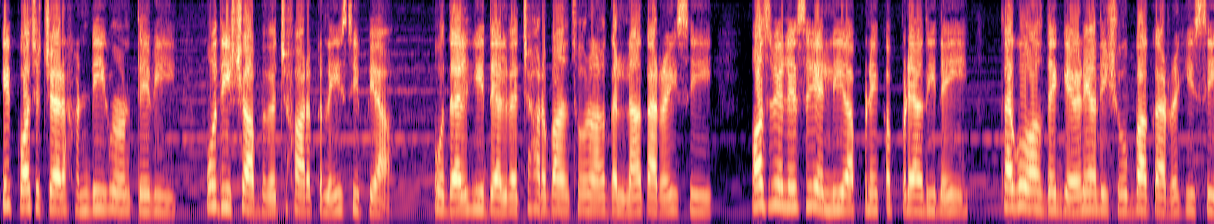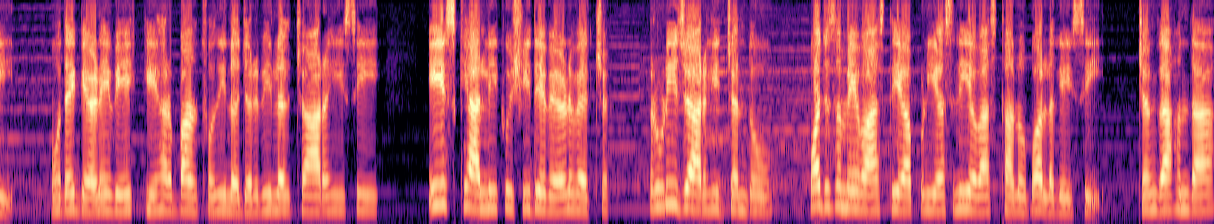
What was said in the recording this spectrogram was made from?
ਕਿ ਕੁਝ ਚਿਰ ਹੰਡੀ ਹੋਣ ਤੇ ਵੀ ਉਹਦੀ ਸ਼ਬ ਵਿੱਚ ਫ਼ਰਕ ਨਹੀਂ ਸੀ ਪਿਆ। ਉਹ ਦਿਲ ਹੀ ਦਿਲ ਵਿੱਚ ਹਰਬੰਸੋ ਨਾਲ ਗੱਲਾਂ ਕਰ ਰਹੀ ਸੀ। ਉਸ ਵੇਲੇ ਸਹੇਲੀ ਆਪਣੇ ਕੱਪੜਿਆਂ ਦੀ ਨਹੀਂ, ਸਗੋਂ ਉਸਦੇ ਗਹਿਣਿਆਂ ਦੀ ਸ਼ੋਭਾ ਕਰ ਰਹੀ ਸੀ। ਉਹਦੇ ਗਹਿਣੇ ਵੇਖ ਕੇ ਹਰਬੰਸੋ ਦੀ ਨਜ਼ਰ ਵੀ ਲਲਚਾ ਰਹੀ ਸੀ। ਇਸ ਖਿਆਲੀ ਖੁਸ਼ੀ ਦੇ ਵਹਿਣ ਵਿੱਚ ਰੁੜੀ ਜਾ ਰਹੀ ਚੰਦੋ ਕੁਝ ਸਮੇਂ ਵਾਸਤੇ ਆਪਣੀ ਅਸਲੀ ਅਵਸਥਾ ਨੂੰ ਭੁੱਲ ਗਈ ਸੀ। ਚੰਗਾ ਹੁੰਦਾ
